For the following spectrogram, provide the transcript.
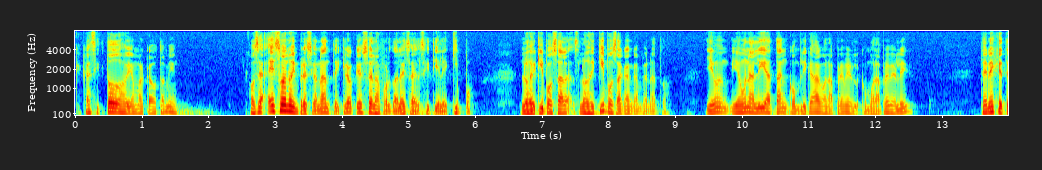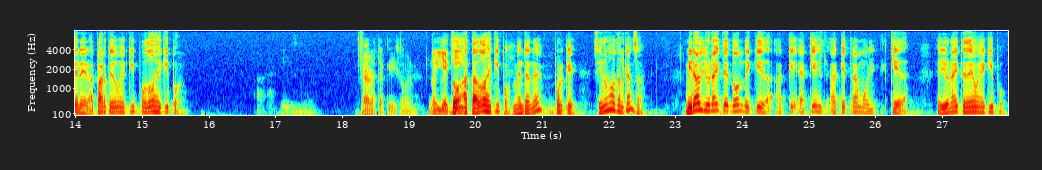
que casi todos habían marcado también. O sea, eso es lo impresionante y creo que eso es la fortaleza del City, el equipo los equipos, los equipos sacan campeonatos. Y en, una liga tan complicada con la Premier, como la Premier League, tenés que tener, aparte de un equipo, dos equipos. Claro, hasta que hizo. No, y aquí... hasta dos equipos, ¿me entendés? Porque si no, no te alcanza. Mira el United dónde queda, a qué, a qué, a qué tramo queda. El United es un equipo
